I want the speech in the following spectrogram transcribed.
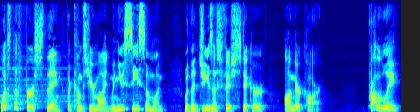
What's the first thing that comes to your mind when you see someone with a Jesus fish sticker on their car? Probably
